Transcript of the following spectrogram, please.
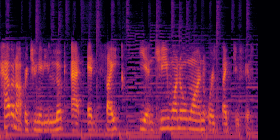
have an opportunity, look at Ed Psych, ENG 101, or Psych 250.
